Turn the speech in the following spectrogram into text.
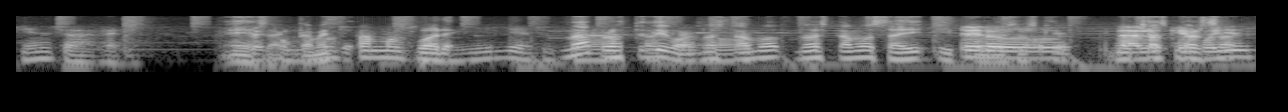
quién sabe. Pero Exactamente. No, estamos Por- ahí, eso No, pero te digo, no estamos, no estamos ahí y por eso es que muchas personas,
